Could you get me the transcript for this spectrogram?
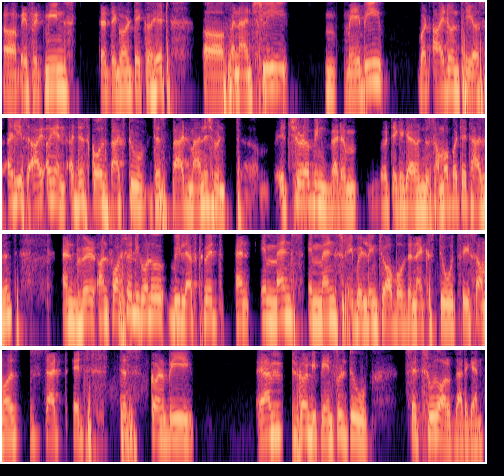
Um, if it means that they're going to take a hit uh, financially, maybe, but I don't think us. At least, I, again, this goes back to just bad management. Um, it should have been better taken care of in the summer, but it hasn't. And we're unfortunately going to be left with an immense, immense rebuilding job over the next two, three summers. That it's just going to be, I mean, it's going to be painful to sit through all of that again.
